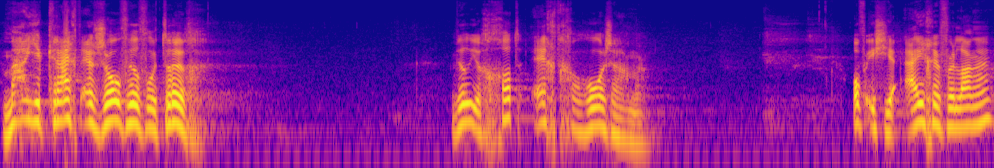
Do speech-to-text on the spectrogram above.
Maar je krijgt er zoveel voor terug. Wil je God echt gehoorzamen? Of is je eigen verlangen,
